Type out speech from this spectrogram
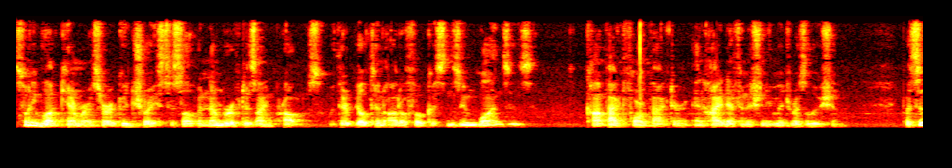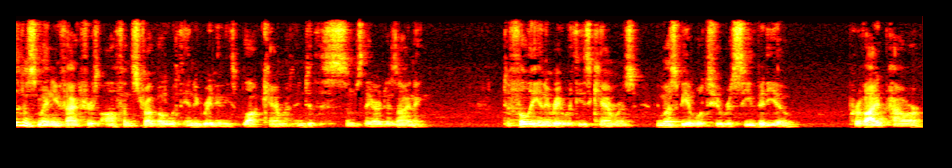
Sony block cameras are a good choice to solve a number of design problems with their built-in autofocus and zoom lenses, compact form factor, and high-definition image resolution. But systems manufacturers often struggle with integrating these block cameras into the systems they are designing. To fully integrate with these cameras, we must be able to receive video, provide power,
